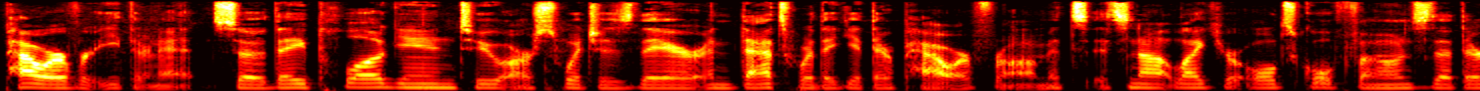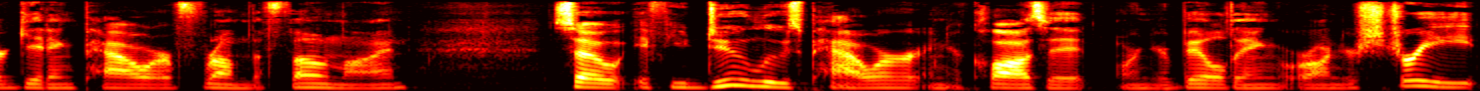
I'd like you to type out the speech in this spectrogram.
power over Ethernet, so they plug into our switches there, and that's where they get their power from. It's it's not like your old school phones that they're getting power from the phone line. So if you do lose power in your closet or in your building or on your street,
